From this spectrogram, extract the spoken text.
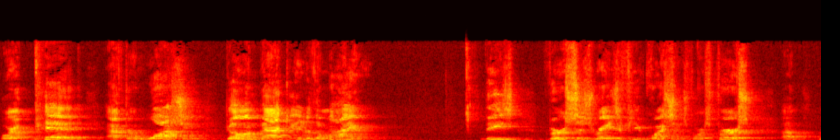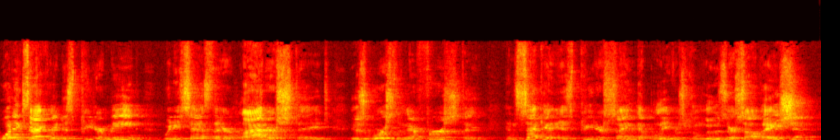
Or a pig, after washing, going back into the mire. These verses raise a few questions for us. First, um, what exactly does Peter mean when he says their latter state is worse than their first state? And second, is Peter saying that believers can lose their salvation?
